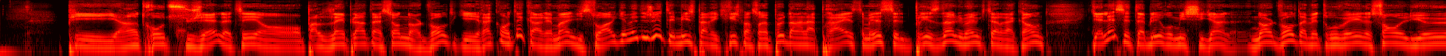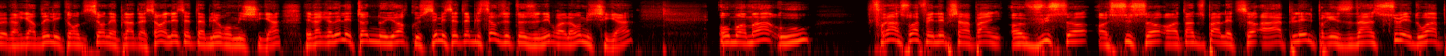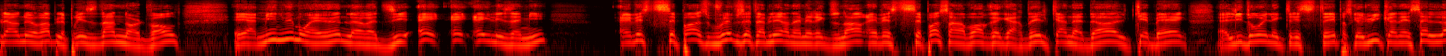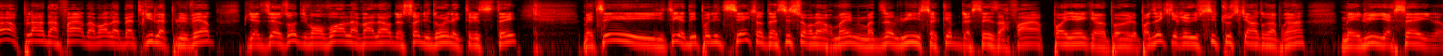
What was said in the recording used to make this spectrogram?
Puis, entre autres sujets, là, on parle de l'implantation de Nordvolt, qui racontait carrément l'histoire, qui avait déjà été mise par écrit, je pense, un peu dans la presse, mais c'est le président lui-même qui te le raconte. Il allait s'établir au Michigan. Là. Nordvolt avait trouvé son lieu, avait regardé les conditions d'implantation, allait s'établir au Michigan. Il avait regardé l'État de New York aussi, mais s'établissait aux États-Unis, probablement au Michigan. Au moment où François-Philippe Champagne a vu ça, a su ça, a entendu parler de ça, a appelé le président suédois, a appelé en Europe le président de Nordvolt, et à minuit moins une leur a dit, hey, hey, hey les amis, investissez pas, vous voulez vous établir en Amérique du Nord, investissez pas sans avoir regardé le Canada, le Québec, euh, l'hydroélectricité, parce que lui, il connaissait leur plan d'affaires d'avoir la batterie la plus verte, puis il a dit aux autres, ils vont voir la valeur de ça, l'hydroélectricité. Mais tu sais, il y a des politiciens qui sont assis sur leur main, il m'a dit, lui, il s'occupe de ses affaires, pas rien qu'un peu. Pas dire qu'il réussit tout ce qu'il entreprend, mais lui, il essaye, là.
